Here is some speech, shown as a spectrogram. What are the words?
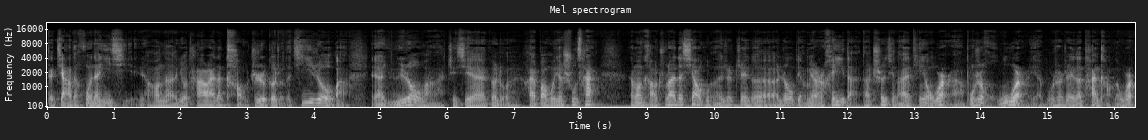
的加的混在一起，然后呢，用他来的烤制各种的鸡肉啊，呃，鱼肉啊，这些各种，还包括一些蔬菜。那么烤出来的效果呢，就这个肉表面是黑的，它吃起来挺有味儿啊，不是糊味儿，也不是这个炭烤的味儿，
